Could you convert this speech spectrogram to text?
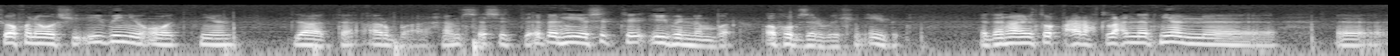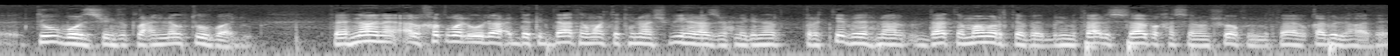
شوف أنا أول شيء even يو اثنين ثلاثة أربعة خمسة ستة. إذا هي ستة even number of observation even إذا هاي نتوقع راح تطلع لنا اثنين two position تطلع لنا و two value فهنا الخطوة الأولى عندك ال data مالتك هنا شبيها لازم إحنا قلنا ترتبها هنا ال data ما مرتبة بالمثال السابق هسه لو نشوف المثال قبل هذا.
